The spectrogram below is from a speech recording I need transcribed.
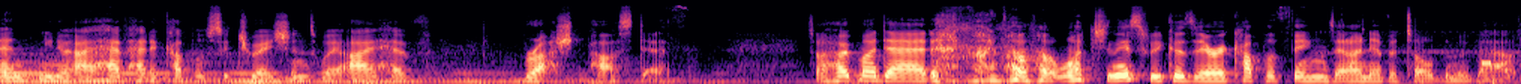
And, you know, I have had a couple of situations where I have brushed past death. So I hope my dad and my mum aren't watching this because there are a couple of things that I never told them about.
